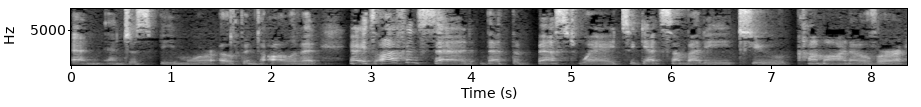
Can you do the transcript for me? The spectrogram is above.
and and just be more open to all of it. Now, it's often said that the best way to get somebody to come on over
